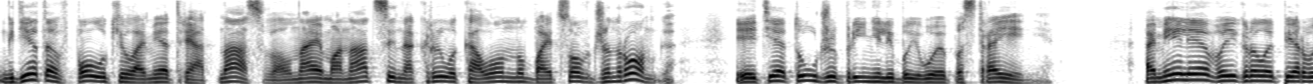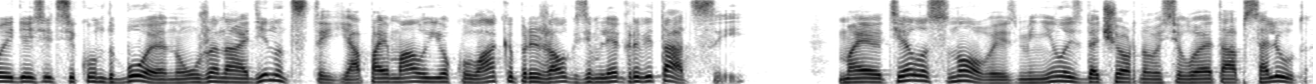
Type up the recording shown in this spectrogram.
Где-то в полукилометре от нас волна эманаций накрыла колонну бойцов Дженронга, и те тут же приняли боевое построение. Амелия выиграла первые 10 секунд боя, но уже на 11 я поймал ее кулак и прижал к земле гравитацией. Мое тело снова изменилось до черного силуэта Абсолюта.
